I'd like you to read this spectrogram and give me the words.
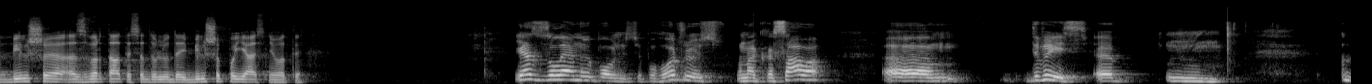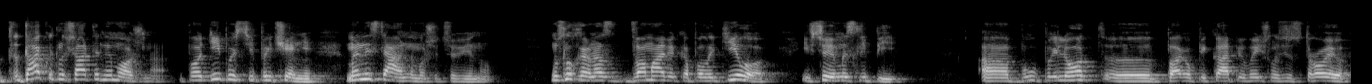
більше звертатися до людей, більше пояснювати? Я з Оленою повністю погоджуюсь. Вона красава. Ем, дивись, е, так от лишати не можна. По одній простій причині. Ми не стягнемо ще цю війну. Ну, слухай, у нас два мавіка полетіло, і все, і ми сліпі. А, був прильот, е, пару пікапів вийшло зі строю.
